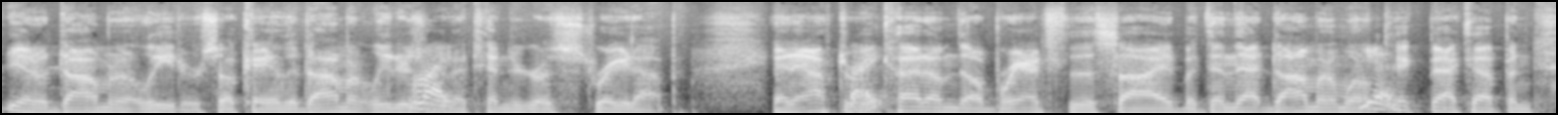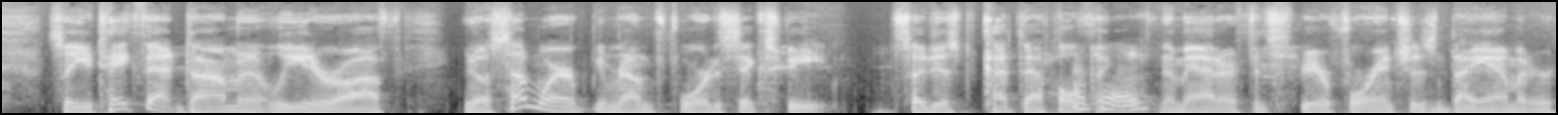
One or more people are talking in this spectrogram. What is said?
You know dominant leaders okay? And the dominant leaders are going to tend to grow straight up. And after Right. we cut them they'll branch to the side but then that dominant one will pick back up. And so you take that dominant leader off you know somewhere around four to six feet so just cut that whole thing Okay. off, no matter if it's three or four inches in diameter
